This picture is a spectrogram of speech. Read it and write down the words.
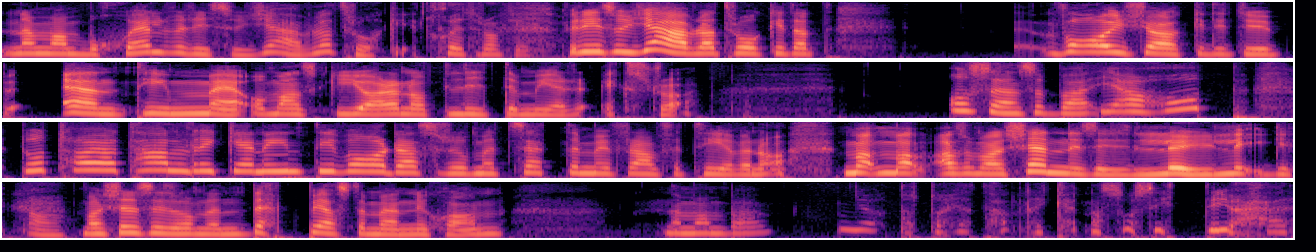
när man bor själv är det så jävla tråkigt. skittråkigt. För det är så jävla tråkigt att vara i köket i typ en timme och man ska göra något lite mer extra. Och sen så bara, ja hopp, då tar jag tallriken in till vardagsrummet, sätter mig framför tvn och man, man, alltså man känner sig löjlig. Ja. Man känner sig som den deppigaste människan. När man bara, ja då tar jag tallriken och så sitter jag här.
